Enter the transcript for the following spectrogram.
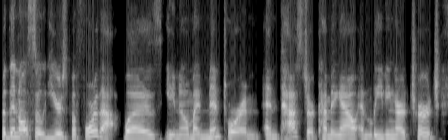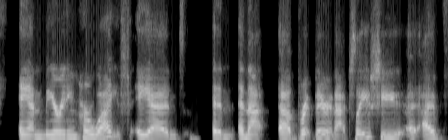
but then also years before that was you know my mentor and, and pastor coming out and leaving our church and marrying her wife and and and that uh, Britt Barron. Actually, she I, have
